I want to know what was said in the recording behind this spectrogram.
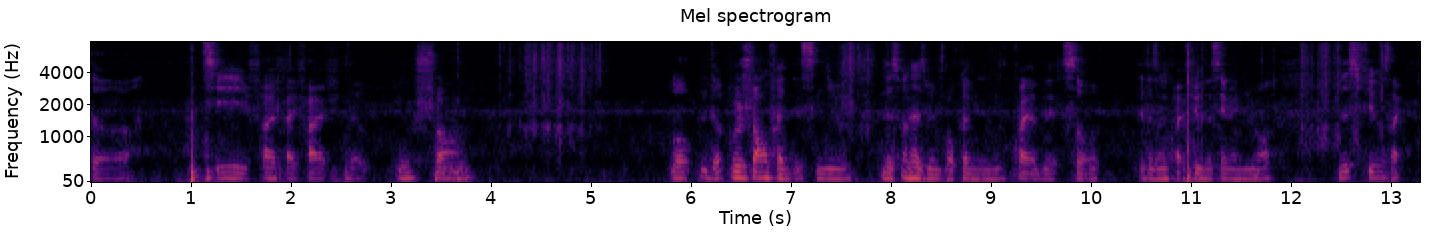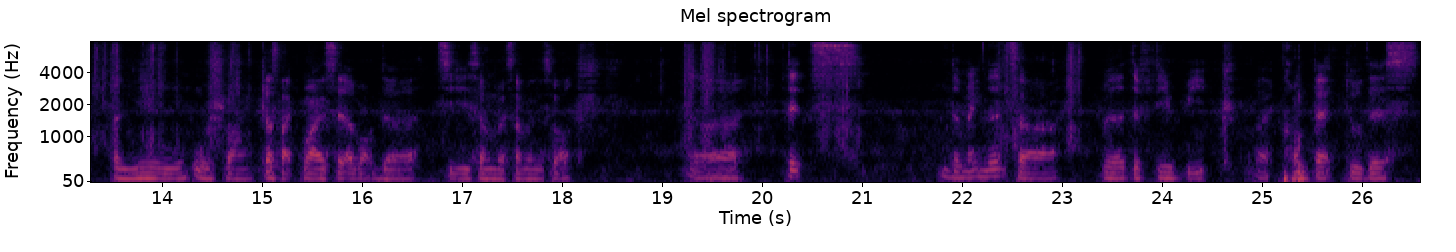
the T555, the Wushuang. Well, the Wushuang when it's new. This one has been broken in quite a bit, so it doesn't quite feel the same anymore. This feels like a new Wushuang, just like what I said about the T7x7 as well. Uh, it's the magnets are relatively weak, like compared to this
